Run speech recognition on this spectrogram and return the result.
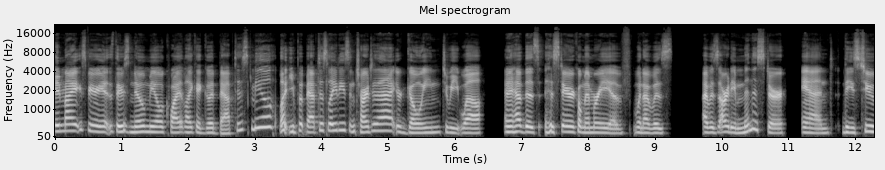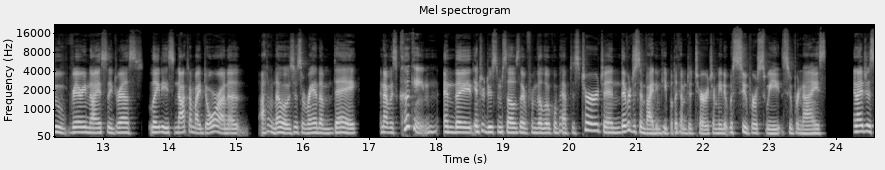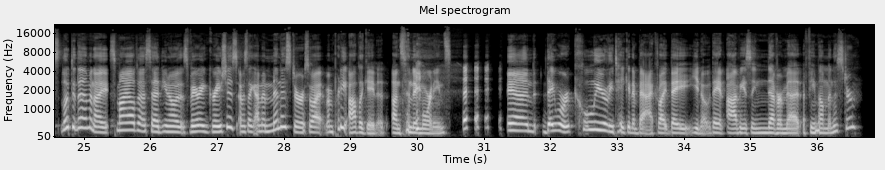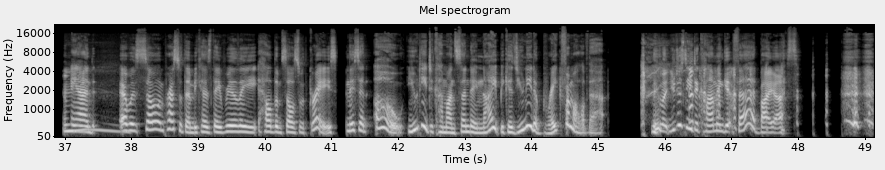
In my experience, there's no meal quite like a good Baptist meal. Like you put Baptist ladies in charge of that, you're going to eat well. And I have this hysterical memory of when I was I was already a minister and these two very nicely dressed ladies knocked on my door on a I don't know, it was just a random day and I was cooking and they introduced themselves. They're from the local Baptist church and they were just inviting people to come to church. I mean, it was super sweet, super nice. And I just looked at them and I smiled and I said, you know, it's very gracious. I was like, I'm a minister, so I, am pretty obligated on Sunday mornings. and they were clearly taken aback. Like they, you know, they had obviously never met a female minister. Mm. And I was so impressed with them because they really held themselves with grace. And they said, Oh, you need to come on Sunday night because you need a break from all of that. They're like, you just need to come and get fed by us.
